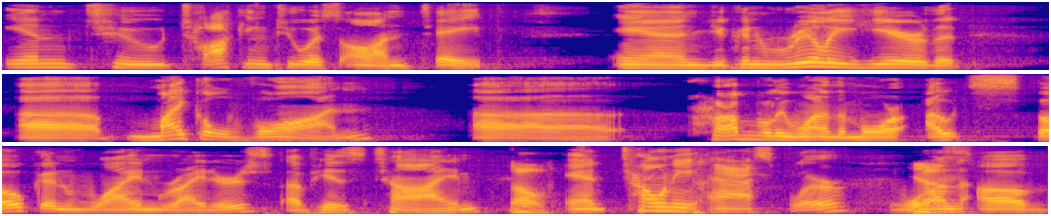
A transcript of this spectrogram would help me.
into talking to us on tape. And you can really hear that uh, Michael Vaughn, uh, probably one of the more outspoken wine writers of his time, Oh, and Tony Aspler, one Yes. of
